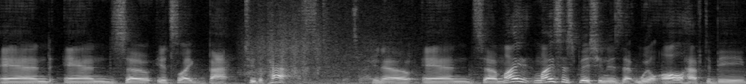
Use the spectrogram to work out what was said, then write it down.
And, and so it's like back to the past. Right. You know, and so my, my suspicion is that we'll all have to be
